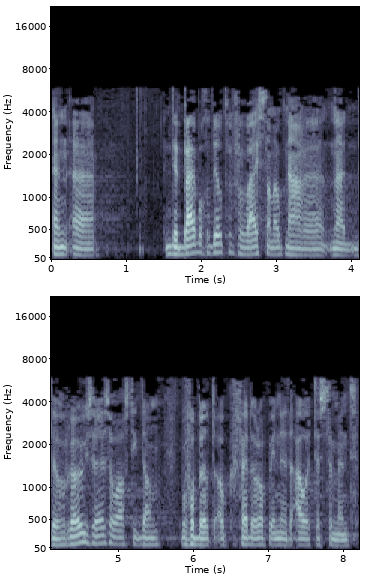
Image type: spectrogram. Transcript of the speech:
En uh, dit Bijbelgedeelte verwijst dan ook naar, uh, naar de reuzen, zoals die dan bijvoorbeeld ook verderop in het Oude Testament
